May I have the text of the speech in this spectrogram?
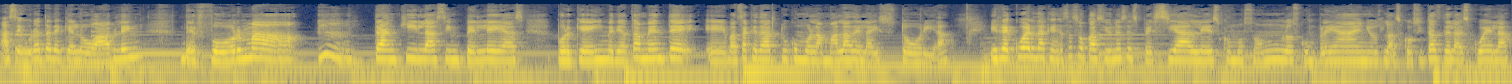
asegúrate de que lo hablen de forma tranquila, sin peleas, porque inmediatamente eh, vas a quedar tú como la mala de la historia. Y recuerda que en esas ocasiones especiales, como son los cumpleaños, las cositas de la escuela,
